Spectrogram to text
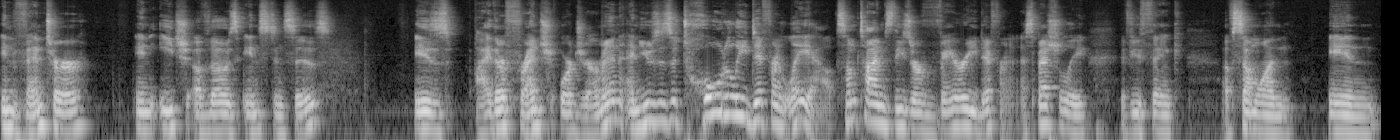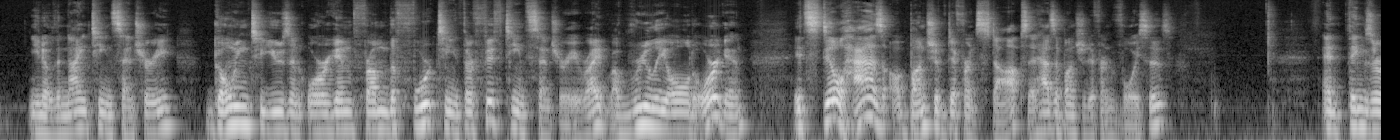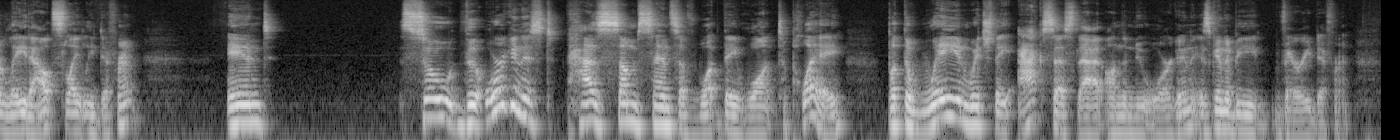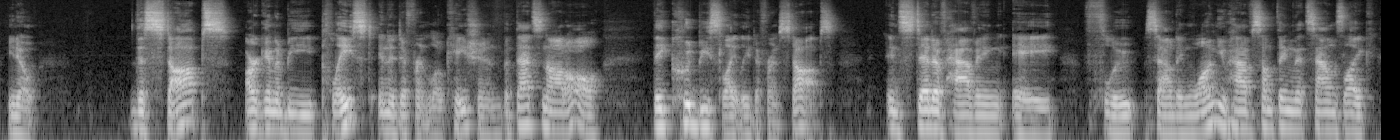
inventor in each of those instances is either French or German and uses a totally different layout. Sometimes these are very different, especially if you think of someone in, you know, the 19th century going to use an organ from the 14th or 15th century, right? A really old organ. It still has a bunch of different stops. It has a bunch of different voices. And things are laid out slightly different. And so the organist has some sense of what they want to play, but the way in which they access that on the new organ is going to be very different. You know, the stops are going to be placed in a different location, but that's not all. They could be slightly different stops. Instead of having a flute sounding one, you have something that sounds like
